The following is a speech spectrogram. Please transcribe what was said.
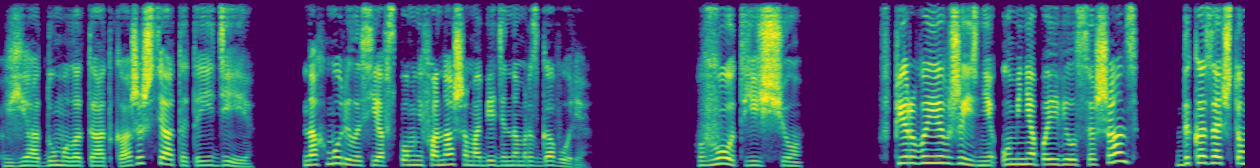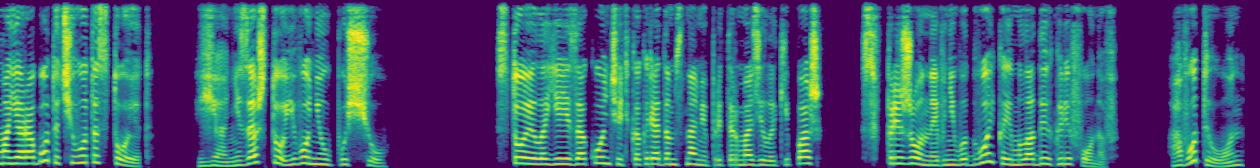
«Я думала, ты откажешься от этой идеи», — нахмурилась я, вспомнив о нашем обеденном разговоре. «Вот еще. Впервые в жизни у меня появился шанс доказать, что моя работа чего-то стоит. Я ни за что его не упущу». Стоило ей закончить, как рядом с нами притормозил экипаж с впряженной в него двойкой молодых грифонов. А вот и он.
